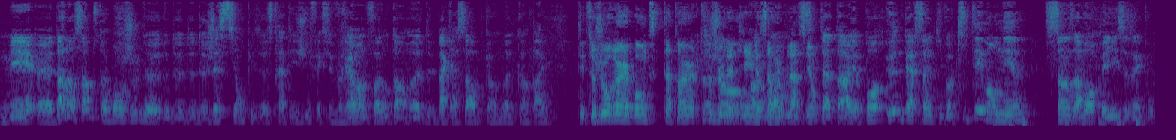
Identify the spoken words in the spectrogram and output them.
Mais euh, dans l'ensemble, c'est un bon jeu de, de- de- gestion puis de stratégie. Fait que c'est vraiment le fun, autant en mode bac à sable qu'en mode campagne. T'es toujours un bon dictateur qui veut Toujours le bien de sa bon population. dictateur. Il n'y a pas une personne qui va quitter mon île sans avoir payé ses impôts.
